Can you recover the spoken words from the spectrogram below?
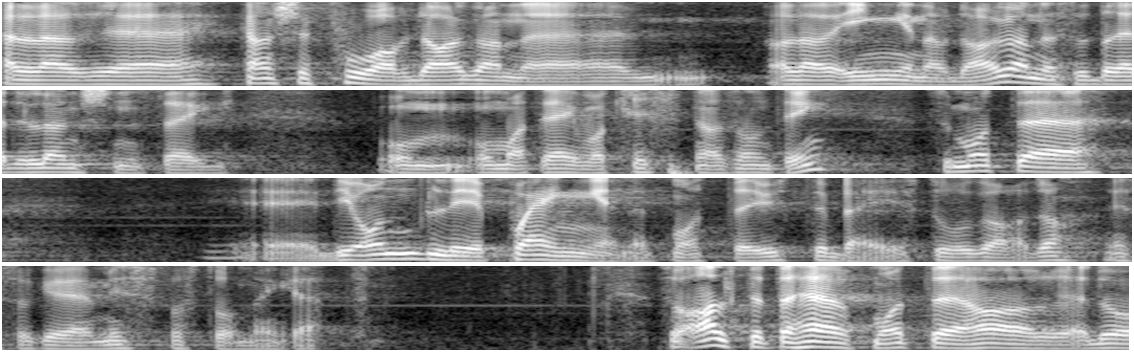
Eller eh, kanskje få av dagene, eller ingen av dagene, så dreide lunsjen seg om, om, at jeg var kristen. og sånne ting. Så måtte Eh, de åndelige poengene på en måte uteble i stor grad, da, hvis dere misforstår meg rett. Så alt dette her på en måte har da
